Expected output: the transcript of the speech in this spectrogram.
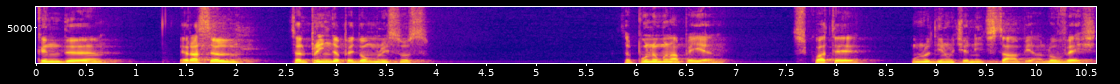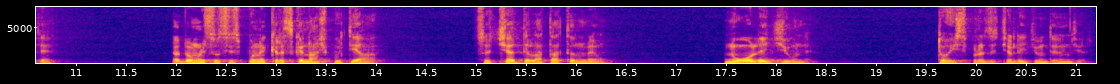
Când uh, era să-l, să-l prindă pe Domnul Isus, să pună mâna pe el, scoate unul din ucenici sabia, lovește, dar Domnul Isus îi spune, crezi că n-aș putea să cer de la Tatăl meu, nu o legiune, 12 legiuni de îngeri.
